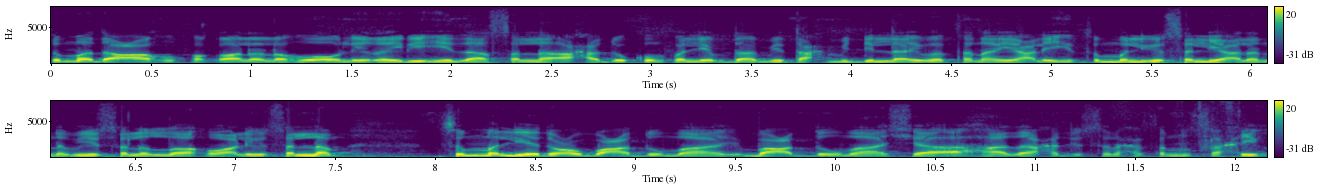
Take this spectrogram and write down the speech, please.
ثم دعاه فقال له أو لغيره إذا صلى أحدكم فليبدأ بتحميد الله وثناء عليه ثم ليصلي على النبي صلى الله عليه وسلم ثم ليدعو بعد ما بعد ما شاء. هذا حديث حسن صحيح.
